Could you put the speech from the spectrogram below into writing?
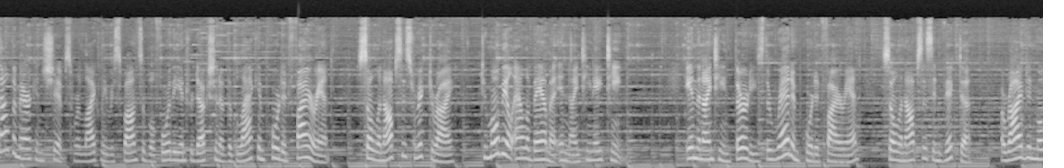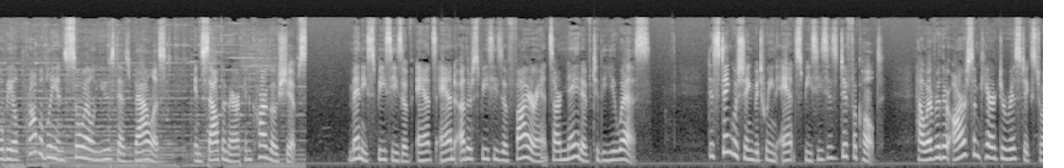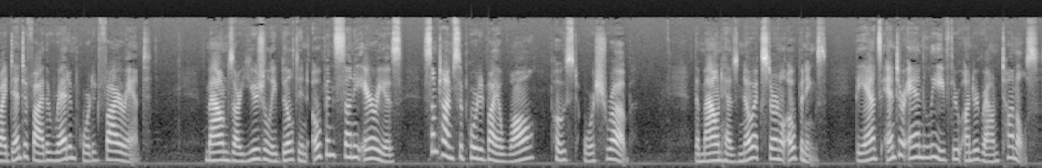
South American ships were likely responsible for the introduction of the black imported fire ant, Solenopsis richteri, to Mobile, Alabama in 1918. In the 1930s, the red imported fire ant, Solenopsis invicta, arrived in Mobile probably in soil used as ballast in South American cargo ships. Many species of ants and other species of fire ants are native to the U.S. Distinguishing between ant species is difficult. However, there are some characteristics to identify the red imported fire ant. Mounds are usually built in open sunny areas, sometimes supported by a wall, post, or shrub. The mound has no external openings. The ants enter and leave through underground tunnels.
